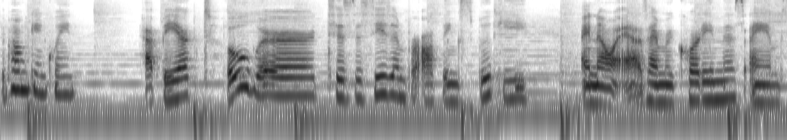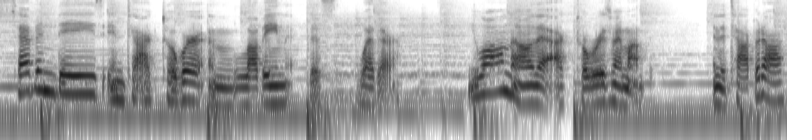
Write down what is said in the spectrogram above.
the Pumpkin Queen. Happy October! Tis the season for all things spooky. I know as I'm recording this, I am seven days into October and loving this weather. You all know that October is my month. And to top it off,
